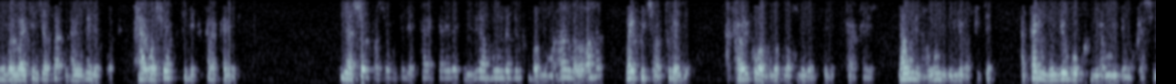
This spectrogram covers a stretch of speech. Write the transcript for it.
guverinoma ya kinshasa ntabwo izongera kuba ntabwo bashobora gutegeka kariya karere yashobora yo gutegeka kariya karere ni ziriya mbunda ziri kuva mu mahanga babaha bari kwica abaturage akaba ariko bavuga ko bakomeza gutegeka kariya karere nta bundi nta bundi buryo bafite atari uburyo bwo kunyura muri demokarasi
